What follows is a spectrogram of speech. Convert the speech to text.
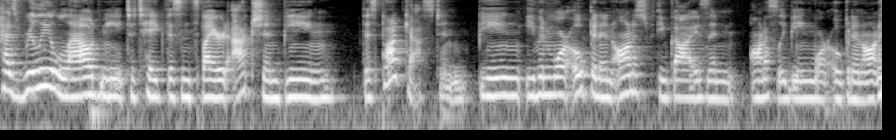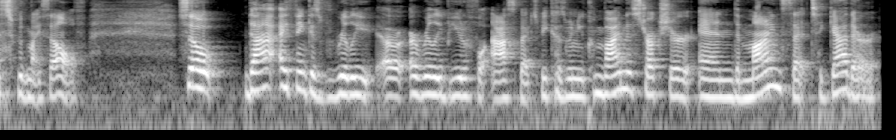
has really allowed me to take this inspired action being this podcast and being even more open and honest with you guys and honestly being more open and honest with myself. So that I think is really a, a, really beautiful aspect because when you combine the structure and the mindset together,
